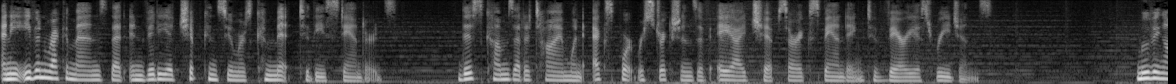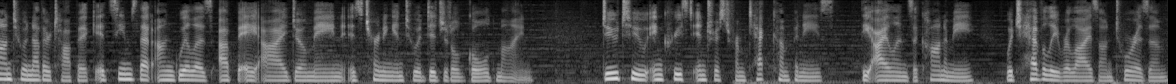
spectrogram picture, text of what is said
and he even recommends that NVIDIA chip consumers commit to these standards. This comes at a time when export restrictions of AI chips are expanding to various regions. Moving on to another topic, it seems that Anguilla's UpAI domain is turning into a digital gold mine. Due to increased interest from tech companies, the island's economy, which heavily relies on tourism,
